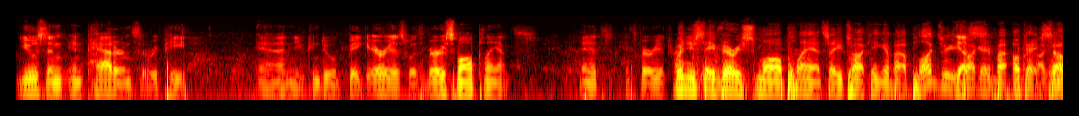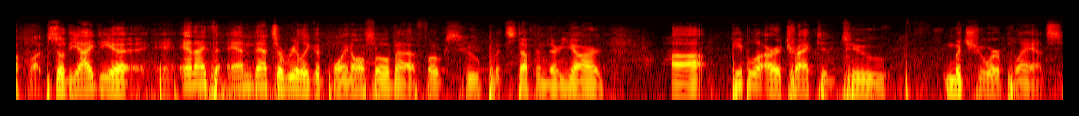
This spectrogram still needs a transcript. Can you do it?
used in, in patterns that repeat. And you can do big areas with very small plants. And it's it's very attractive. When you say very small plants, are you talking about plugs? Or are you Yes. talking about okay? talking so about so the idea, and I th- and that's a really good point also about folks who put stuff in their yard. Uh, people are attracted to mature plants.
